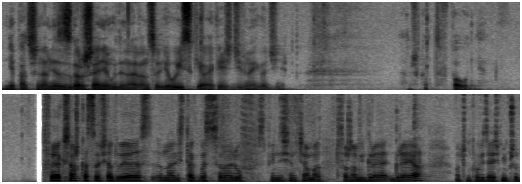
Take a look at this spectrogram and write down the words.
nie patrzy na mnie ze zgorszeniem, gdy nalewam sobie whisky o jakiejś dziwnej godzinie. Na przykład w południe. Twoja książka sąsiaduje na listach bestsellerów z 50 twarzami Gre- Greya, o czym powiedziałeś mi przed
